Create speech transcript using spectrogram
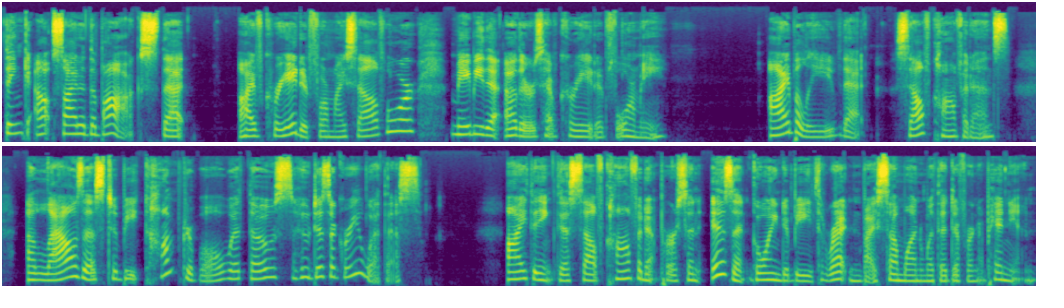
think outside of the box that I've created for myself or maybe that others have created for me. I believe that self confidence allows us to be comfortable with those who disagree with us. I think this self confident person isn't going to be threatened by someone with a different opinion.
